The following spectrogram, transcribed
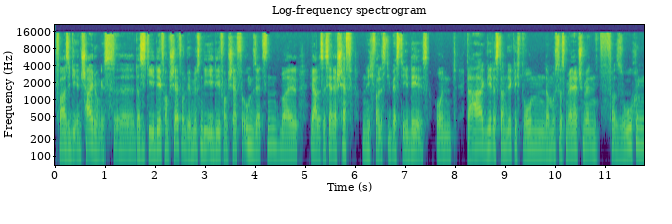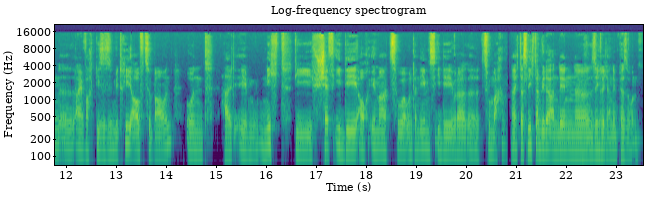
quasi die Entscheidung ist. Äh, das ist die Idee vom Chef und wir müssen die Idee vom Chef umsetzen, weil ja, das ist ja der Chef und nicht, weil es die beste Idee ist. Und da geht es dann wirklich drum, da muss das Management versuchen, äh, einfach diese Symmetrie aufzubauen und halt eben nicht die Chefidee auch immer zur Unternehmensidee oder äh, zu machen. Das liegt dann wieder an den, äh, sicherlich an den Personen.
